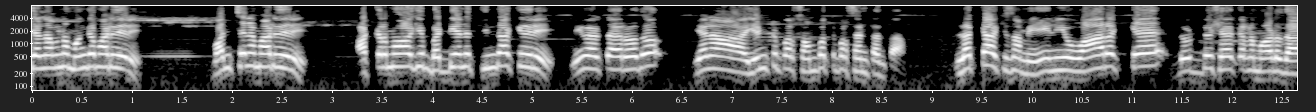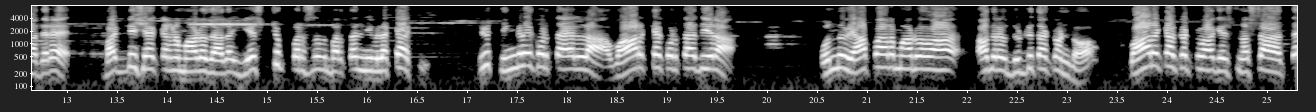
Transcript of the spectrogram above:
ಜನರನ್ನ ಮಂಗ ಮಾಡಿದಿರಿ ವಂಚನೆ ಮಾಡಿದಿರಿ ಅಕ್ರಮವಾಗಿ ಬಡ್ಡಿಯನ್ನು ತಿಂದಾಕಿದಿರಿ ನೀವು ಹೇಳ್ತಾ ಇರೋದು ಏನೋ ಎಂಟು ಒಂಬತ್ತು ಪರ್ಸೆಂಟ್ ಅಂತ. ಲೆಕ್ಕ ಹಾಕಿ ಸ್ವಾಮಿ, ನೀವು ವಾರಕ್ಕೆ ದುಡ್ಡು ಶೇಖರಣೆ ಮಾಡೋದಾದರೆ, ಬಡ್ಡಿ ಶೇಖರಣೆ ಮಾಡೋದಾದರೆ ಎಷ್ಟು ಪರ್ಸೆಂಟ್ ಬರ್ತದೆ ನೀವು ಲೆಕ್ಕ ಹಾಕಿ. ನೀವು ತಿಂಗಳಿಗೆ ಕೊಡ್ತಾ ಇಲ್ಲ, ವಾರಕ್ಕೆ ಕೊಡ್ತಾ ಇದ್ದೀರಾ? ಒಂದು ವ್ಯಾಪಾರ ಮಾಡುವ, ಆದರೆ ದುಡ್ಡು ತಕೊಂಡು ವಾರಕ್ಕೆ ಕಟ್ಟುವಾಗ ಎಷ್ಟು ನಷ್ಟ ಆಗುತ್ತೆ,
